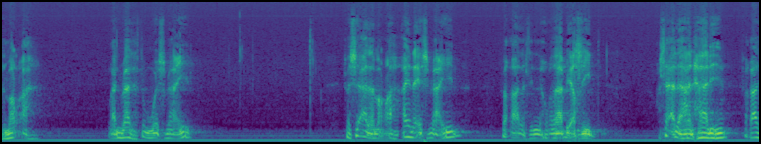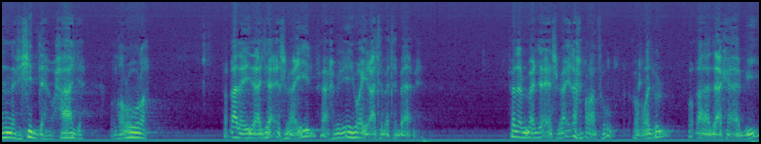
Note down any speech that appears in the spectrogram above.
المرأة قد ماتت أم إسماعيل فسأل المرأة أين إسماعيل؟ فقالت إنه ذهب يصيد وسألها عن حالهم فقالت إن في شدة وحاجة وضرورة. فقال إذا جاء إسماعيل فأخبريه وإن عتبة بابه. فلما جاء إسماعيل أخبرته الرجل وقال ذاك أبي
